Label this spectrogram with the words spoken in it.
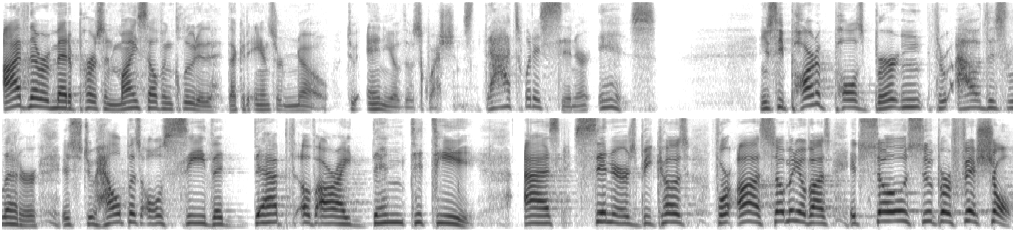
I've never met a person, myself included, that could answer no to any of those questions. That's what a sinner is. You see, part of Paul's burden throughout this letter is to help us all see the depth of our identity as sinners because for us, so many of us, it's so superficial.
